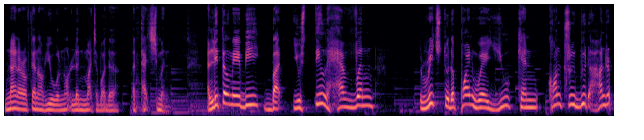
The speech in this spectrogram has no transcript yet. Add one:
nine out of ten of you will not learn much about the attachment. A little maybe, but you still haven't reached to the point where you can contribute 100%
